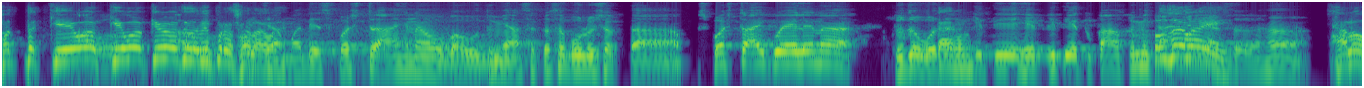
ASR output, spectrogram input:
फक्त केवळ अहो, केवळ केवळ त्याचा अहो, विपर्यास व्हायला. त्याच्यामध्ये स्पष्ट आहे ना हो भाऊ. तुम्ही असं कसं बोलू शकता? स्पष्ट ऐकू यायले ना. तुझं वजन? किती हे किती आहे, तू का तुम्ही काय तुझं म्हणले नाही. असं? हा हॅलो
